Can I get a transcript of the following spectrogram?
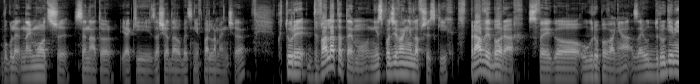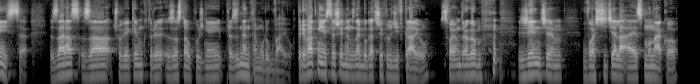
w ogóle najmłodszy senator, jaki zasiada obecnie w parlamencie, który dwa lata temu, niespodziewanie dla wszystkich, w prawyborach swojego ugrupowania zajął drugie miejsce, zaraz za człowiekiem, który został później prezydentem Urugwaju. Prywatnie jest też jednym z najbogatszych ludzi w kraju, swoją drogą zięciem właściciela AS Monaco,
